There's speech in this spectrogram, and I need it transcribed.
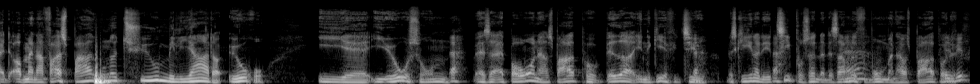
er- og man har faktisk sparet 120 milliarder euro i, øh, i eurozonen. Ja. Altså at borgerne har sparet på bedre energieffektive ja. maskiner. Det er 10 procent af det samlede ja. Forbrug, man har sparet på Det det.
